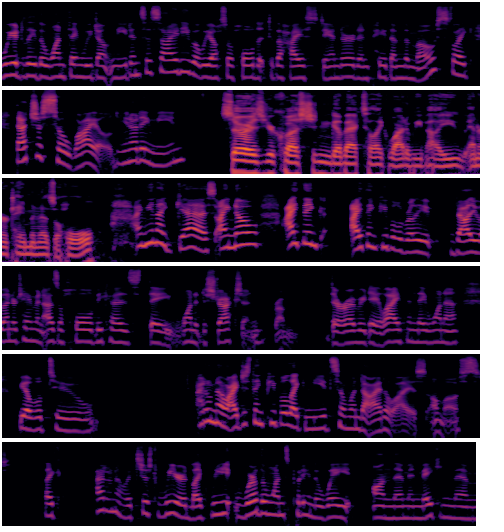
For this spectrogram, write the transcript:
weirdly the one thing we don't need in society but we also hold it to the highest standard and pay them the most like that's just so wild you know what i mean So is your question go back to like why do we value entertainment as a whole? i mean i guess i know i think i think people really value entertainment as a whole because they want a distraction from their everyday life and they want to be able to I don't know. I just think people like need someone to idolize almost. Like I don't know. It's just weird. Like we we're the ones putting the weight on them and making them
